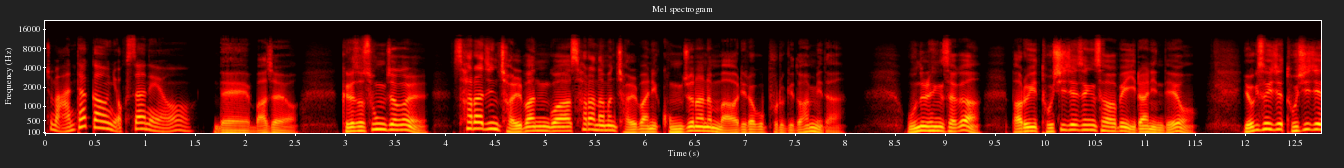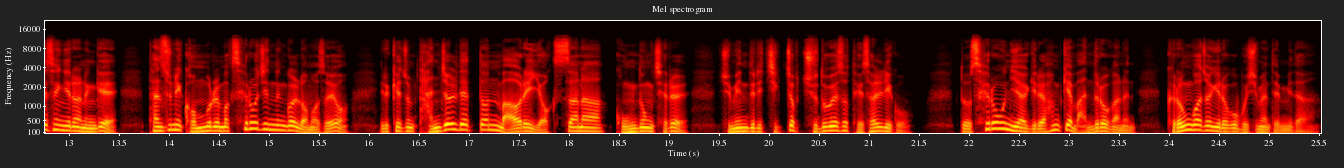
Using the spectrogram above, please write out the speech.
좀 안타까운 역사네요. 네, 맞아요. 그래서 송정을 사라진 절반과 살아남은 절반이 공존하는 마을이라고 부르기도 합니다. 오늘 행사가 바로 이 도시재생 사업의 일환인데요. 여기서 이제 도시재생이라는 게 단순히 건물을 막 새로 짓는 걸 넘어서요. 이렇게 좀 단절됐던 마을의 역사나 공동체를 주민들이 직접 주도해서 되살리고 또 새로운 이야기를 함께 만들어가는 그런 과정이라고 보시면 됩니다.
